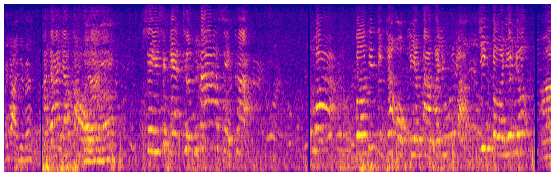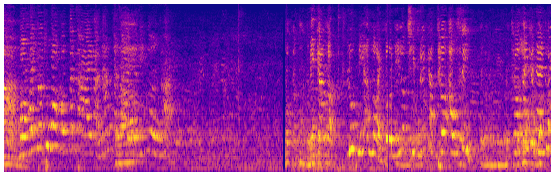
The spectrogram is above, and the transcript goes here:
ไม่ได้ใช่ไหมอะได้แล้วต่อได้แล้นะวนะ 41ถึง50 ค่ะ ว่าเบอร์ที่ติดหน้าอกเรียงตามอายุหรือเปล่ายิ่งเบอร์เยอะๆอ่ามองให้ทั่วๆเขากระจายค่ะนั่งกระจายกันนิดนึงค่ะ มีการแบบลูกนี้อร่อยเบอร์นี้เราชิมด้วยกันเธอเอาสิ เธอให้คะแนนเขา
